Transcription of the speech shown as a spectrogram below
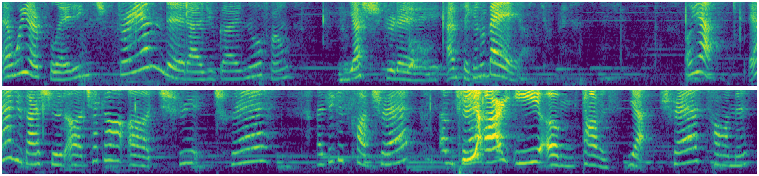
And we are playing Stranded, as you guys know from yesterday. I'm taking a bath. Oh yeah, and you guys should uh, check out uh Tre Tre. I think it's called Tre. Um, T R E um Thomas. Yeah, Tre Thomas,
